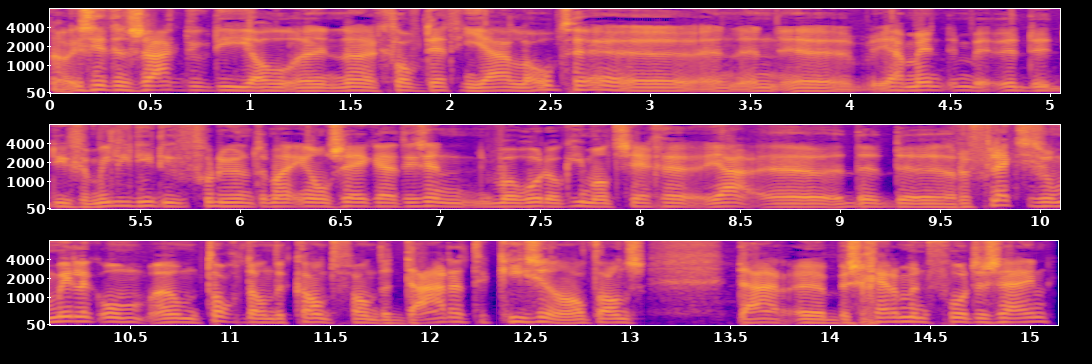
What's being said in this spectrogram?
Nou, is dit een zaak die al, nou, ik geloof, 13 jaar loopt. Hè? En ja, die familie die, voortdurend maar in onzekerheid is. En we hoorden ook iemand zeggen, ja, de, de reflectie is onmiddellijk om, om toch dan de kant van de dader te kiezen. Althans, daar eh, beschermend voor te zijn.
